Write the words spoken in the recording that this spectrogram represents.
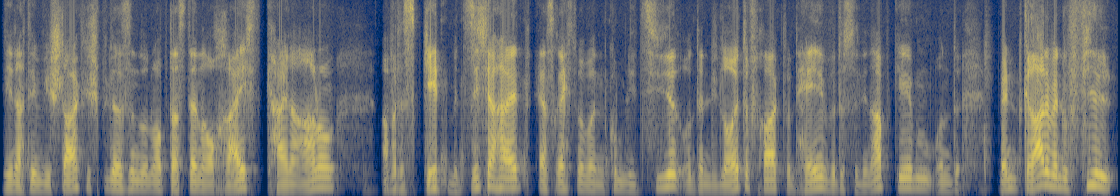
je nachdem wie stark die Spieler sind und ob das denn auch reicht, keine Ahnung, aber das geht mit Sicherheit, erst recht, wenn man kommuniziert und dann die Leute fragt und hey, würdest du den abgeben? Und wenn, gerade wenn du viel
